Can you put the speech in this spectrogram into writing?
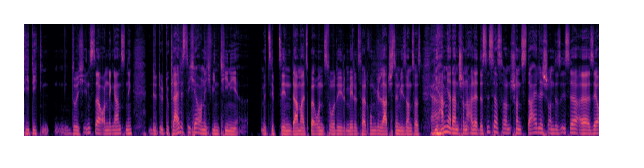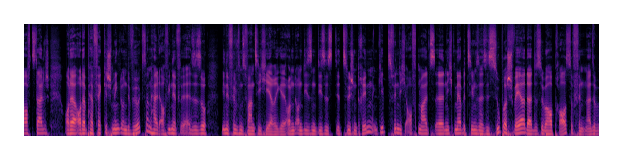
die, die durch Insta und den ganzen Ding, du, du kleidest dich ja auch nicht wie ein Teenie mit 17 damals bei uns, wo die Mädels halt rumgelatscht sind wie sonst was. Ja. Die haben ja dann schon alle, das ist ja schon, schon stylisch und das ist ja äh, sehr oft stylisch oder, oder perfekt geschminkt und du wirkst dann halt auch wie eine, also so wie eine 25-Jährige. Und, und diesen, dieses zwischendrin gibt es, finde ich, oftmals äh, nicht mehr, beziehungsweise ist super schwer, da das überhaupt rauszufinden. Also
